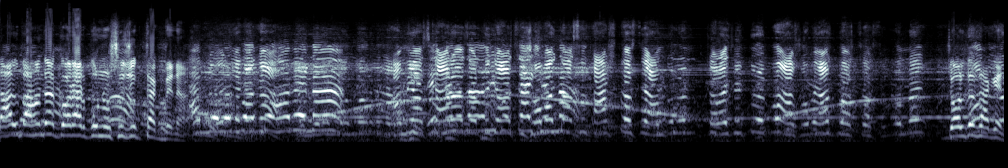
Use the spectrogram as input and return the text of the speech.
তাল বাহানা করার কোনো সুযোগ থাকবে না। চলতে থাকেন।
